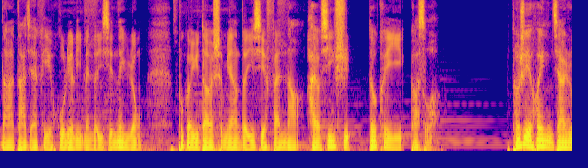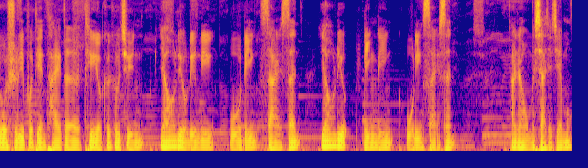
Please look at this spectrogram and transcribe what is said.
那大家可以忽略里面的一些内容。不管遇到什么样的一些烦恼，还有心事，都可以告诉我。同时，也欢迎你加入十里铺电台的听友 QQ 群幺六零零。五零三二三幺六零零五零三二三，那让我们下期节目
